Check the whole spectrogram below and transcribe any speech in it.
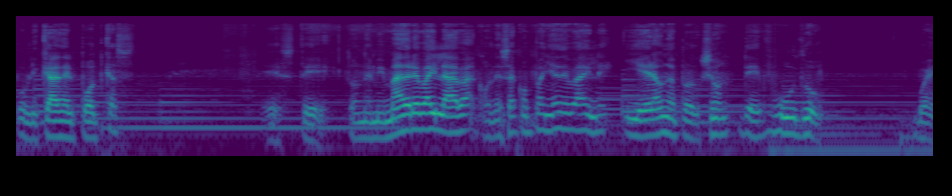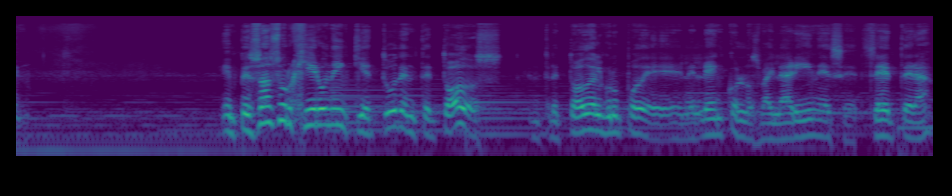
publicada en el podcast, este, donde mi madre bailaba con esa compañía de baile y era una producción de voodoo. Bueno, empezó a surgir una inquietud entre todos, entre todo el grupo del elenco, los bailarines, etcétera,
